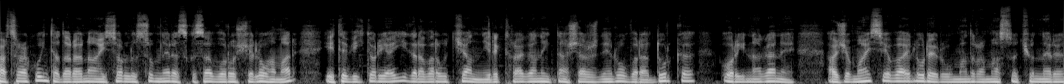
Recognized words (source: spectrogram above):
բարձրակույն դատարանը այսօր լսումները սկսավ որոշելու համար եթե Վիկտորիայի գրավարության էլեկտրական ինքնաշարժներով վրա դուրքը օրինական է այժմ այս եւ այլ ուրերու մանրամասնությունները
